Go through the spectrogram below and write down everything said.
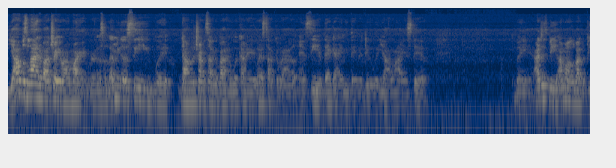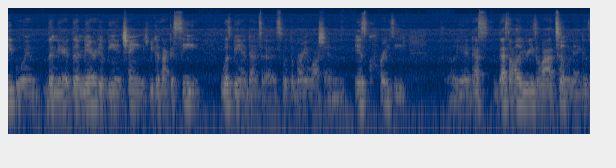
y'all was lying about Trayvon Martin, bro. So let me go see what Donald Trump talk about and what Kanye West talk about and see if that got anything to do with y'all lying still. But yeah, I just be I'm all about the people and the nar- the narrative being changed because I could see what's being done to us with the brainwashing. It's crazy. So yeah, that's that's the only reason why I tune in because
